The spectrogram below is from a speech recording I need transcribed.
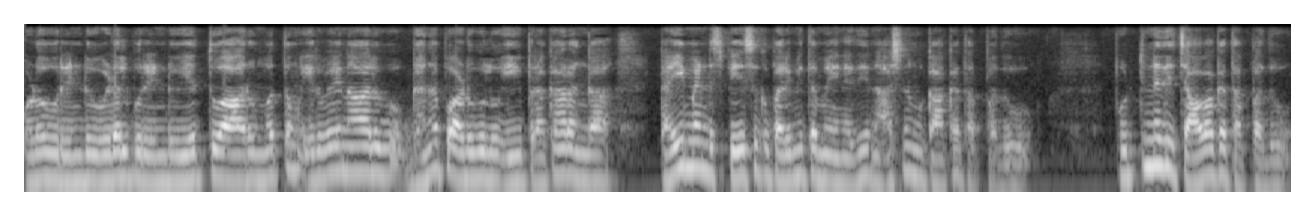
పొడవు రెండు వెడల్పు రెండు ఎత్తు ఆరు మొత్తం ఇరవై నాలుగు ఘనపు అడుగులు ఈ ప్రకారంగా టైం అండ్ స్పేస్కు పరిమితమైనది నాశనం కాక తప్పదు. పుట్టినది చావక తప్పదు.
